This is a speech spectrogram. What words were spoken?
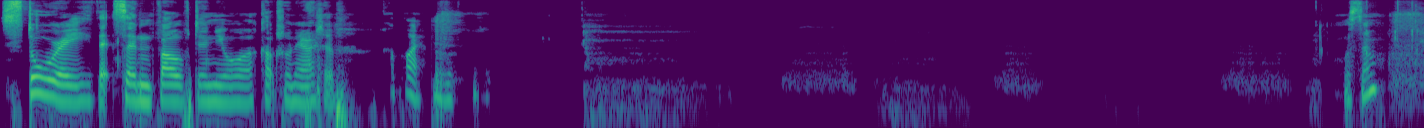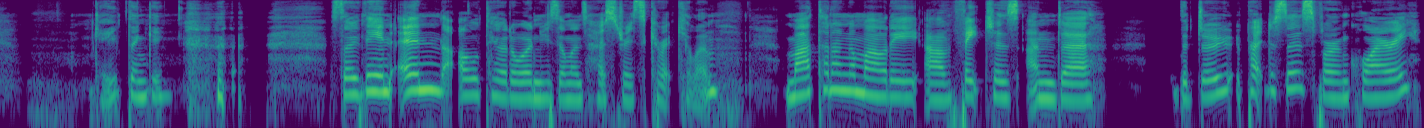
story that's involved in your cultural narrative? Awesome. Keep thinking. so then in the Aotearoa New Zealand's Histories curriculum, Mātauranga Māori um, features under the do practices for inquiry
